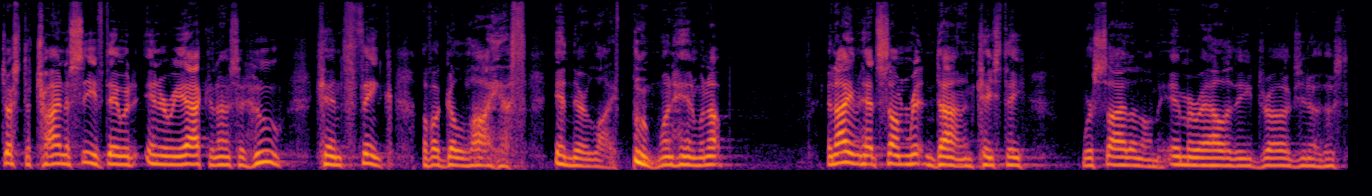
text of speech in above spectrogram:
just to trying to see if they would interact. And I said, Who can think of a Goliath in their life? Boom, one hand went up. And I even had some written down in case they were silent on me. Immorality, drugs, you know, those.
